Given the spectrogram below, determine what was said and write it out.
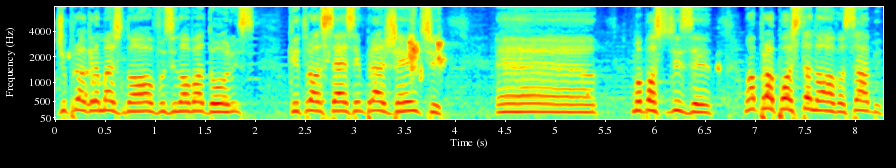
de programas novos, inovadores, que trouxessem pra gente, é, como eu posso dizer, uma proposta nova, sabe?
